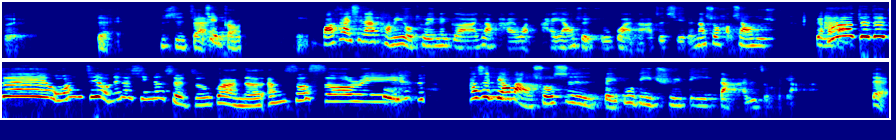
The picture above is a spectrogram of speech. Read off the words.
对，对，就是在高。华泰现在旁边有推那个啊，像海湾海洋水族馆啊这些的，那时候好像是啊，对对对，我忘记有那个新的水族馆了，I'm so sorry。它是标榜说是北部地区第一大还是怎么样？对，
